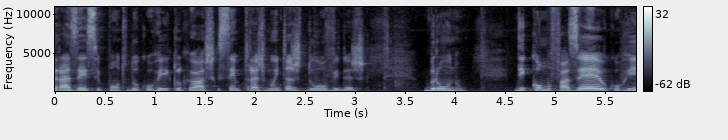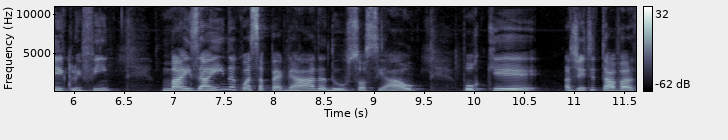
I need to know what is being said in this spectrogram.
trazer esse ponto do currículo, que eu acho que sempre traz muitas dúvidas, Bruno, de como fazer o currículo, enfim, mas ainda com essa pegada do social, porque a gente estava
